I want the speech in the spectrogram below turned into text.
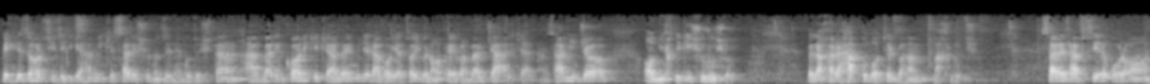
به هزار چیز دیگه. همین که سرشون رو زمین گذاشتن اولین کاری که کردن این بود روایت به نام پیغمبر جعل کردن. از همینجا آمیختگی شروع شد. بالاخره حق و باطل به هم مخلوط شد. سر تفسیر قرآن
